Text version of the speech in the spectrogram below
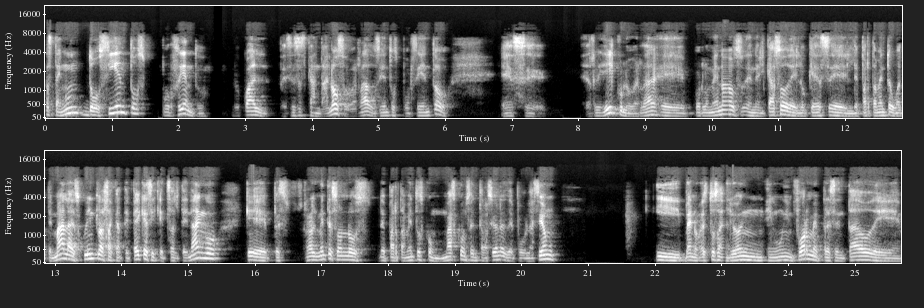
hasta en un 200%, lo cual pues es escandaloso, ¿verdad? 200% es, eh, es ridículo, ¿verdad? Eh, por lo menos en el caso de lo que es el departamento de Guatemala, Escuintla, Zacatepeques y Quetzaltenango, que pues realmente son los departamentos con más concentraciones de población. Y bueno, esto salió en, un informe presentado de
